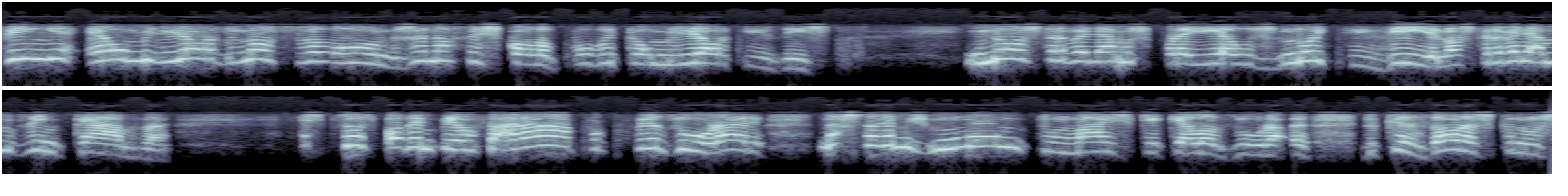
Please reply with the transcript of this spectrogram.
fim é o melhor dos nossos alunos. A nossa escola pública é o melhor que existe. Nós trabalhamos para eles noite e dia, nós trabalhamos em casa. As pessoas podem pensar, ah, porque fez o horário. Nós fazemos muito mais que aquelas do que as horas que nos,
